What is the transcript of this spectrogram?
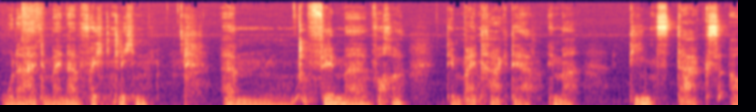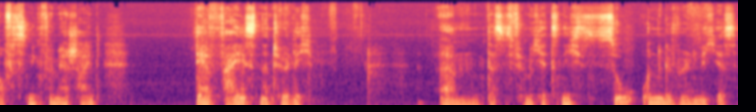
oder halt in meiner wöchentlichen ähm, Filmwoche, dem Beitrag, der immer dienstags auf Sneakfilm erscheint, der weiß natürlich, ähm, dass es für mich jetzt nicht so ungewöhnlich ist,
